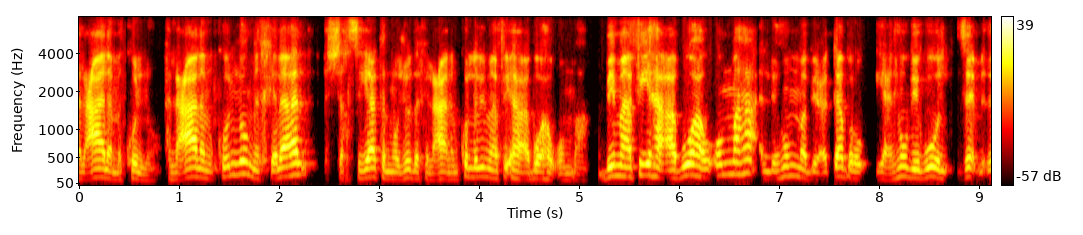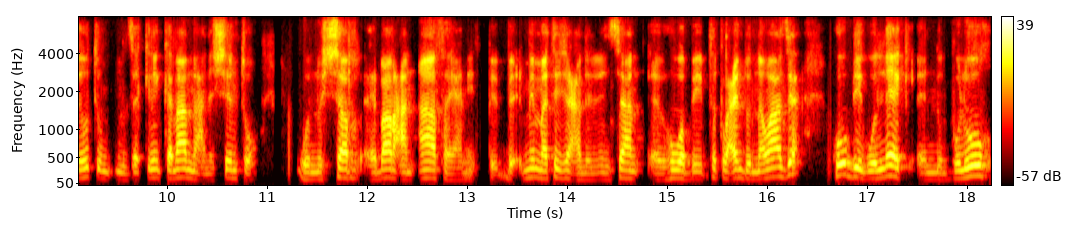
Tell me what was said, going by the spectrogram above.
العالم كله العالم كله من خلال الشخصيات الموجودة في العالم كله بما فيها أبوها وأمها. بما فيها أبوها وأمها اللي هم بيعتبروا يعني هو بيقول زي ما أنتم متذكرين كلامنا عن الشنتو وإنه الشر عبارة عن آفة يعني مما تجعل الإنسان هو بتطلع عنده النوازع هو بيقول لك إنه البلوغ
